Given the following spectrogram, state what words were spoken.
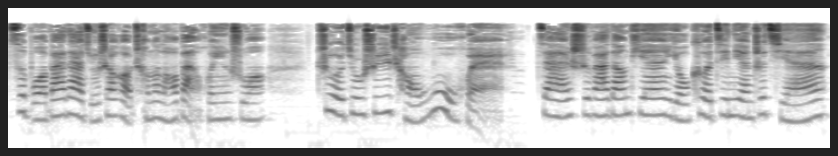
淄博八大局烧烤城的老板回应说：“这就是一场误会。”在事发当天，游客进店之前，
